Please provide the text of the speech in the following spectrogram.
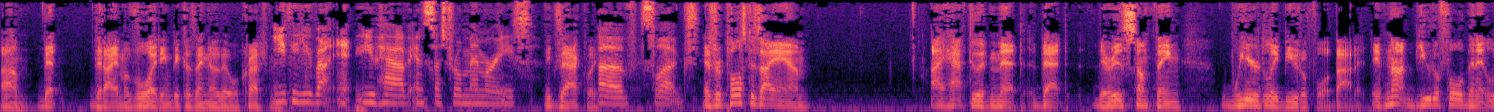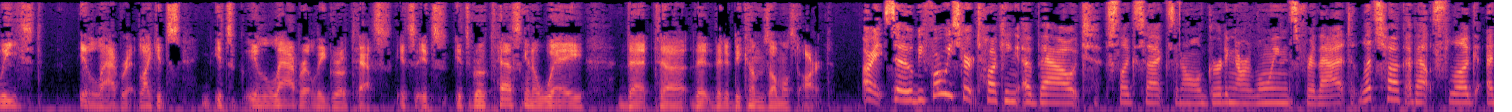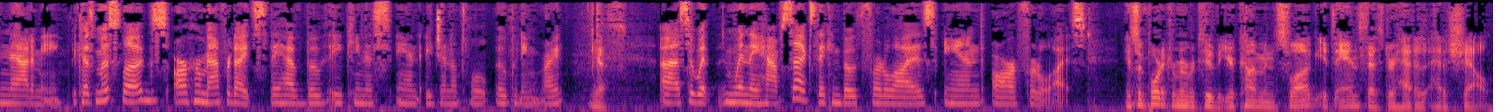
um, that that I am avoiding because I know they will crush me. You think you've you have ancestral memories exactly. of slugs. as repulsed as I am, I have to admit that there is something weirdly beautiful about it. If not beautiful, then at least elaborate. Like it's it's elaborately grotesque. It's it's it's grotesque in a way that uh, that that it becomes almost art. All right, so before we start talking about slug sex and all girding our loins for that, let's talk about slug anatomy. Because most slugs are hermaphrodites. They have both a penis and a genital opening, right? Yes. Uh, so with, when they have sex, they can both fertilize and are fertilized. It's important to remember too that your common slug, its ancestor had a had a shell.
